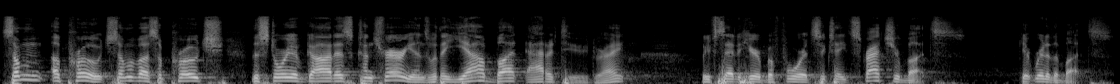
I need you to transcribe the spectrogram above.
Some approach, some of us approach the story of God as contrarians with a yeah, but attitude, right? We've said here before at 6 8, scratch your butts. Get rid of the butts,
